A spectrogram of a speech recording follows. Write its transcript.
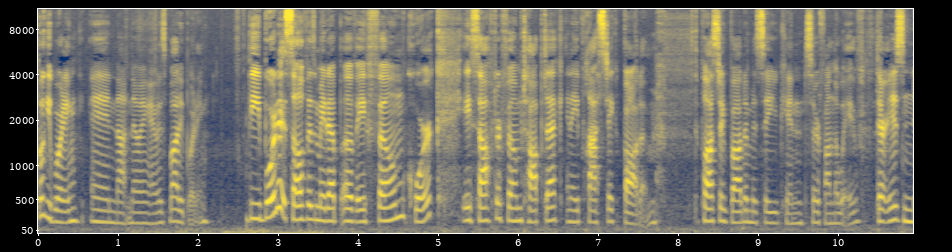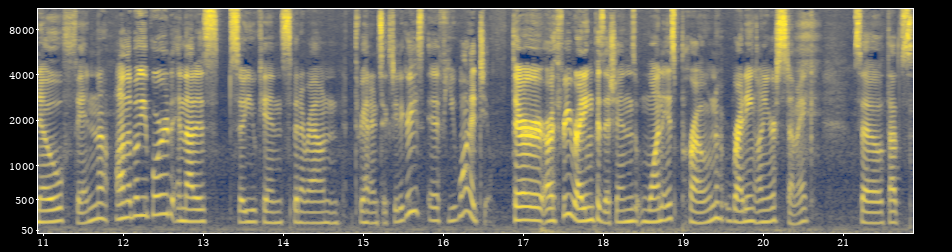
boogie boarding and not knowing I was bodyboarding. The board itself is made up of a foam cork, a softer foam top deck, and a plastic bottom. Plastic bottom is so you can surf on the wave. There is no fin on the boogie board, and that is so you can spin around 360 degrees if you wanted to. There are three riding positions. One is prone, riding on your stomach. So that's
